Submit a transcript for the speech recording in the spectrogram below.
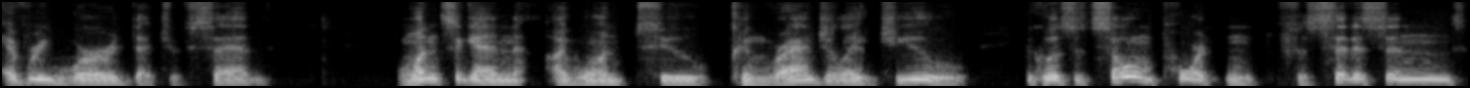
every word that you've said. Once again, I want to congratulate you because it's so important for citizens,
